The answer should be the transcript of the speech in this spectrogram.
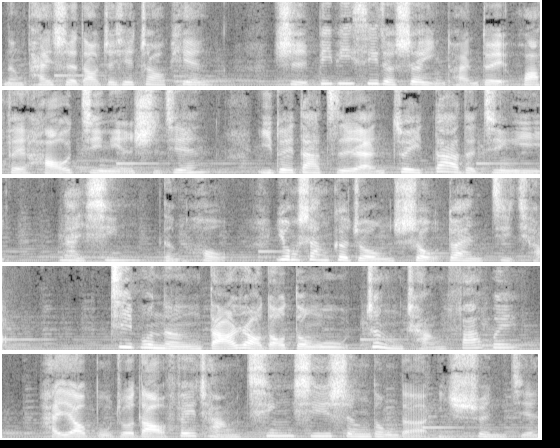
能拍摄到这些照片，是 BBC 的摄影团队花费好几年时间，以对大自然最大的敬意，耐心等候，用上各种手段技巧。既不能打扰到动物正常发挥，还要捕捉到非常清晰生动的一瞬间。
